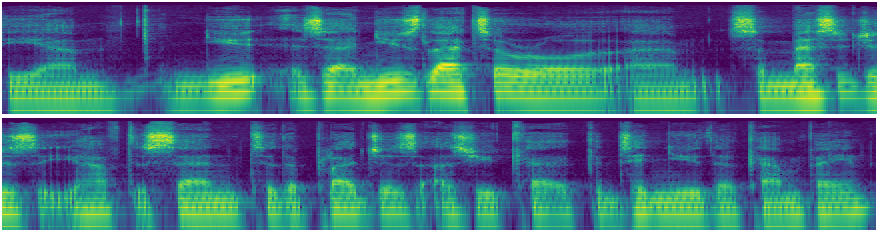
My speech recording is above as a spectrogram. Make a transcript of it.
the um, new is a newsletter or um, some messages that you have to send to the pledges as you ca- continue the campaign?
